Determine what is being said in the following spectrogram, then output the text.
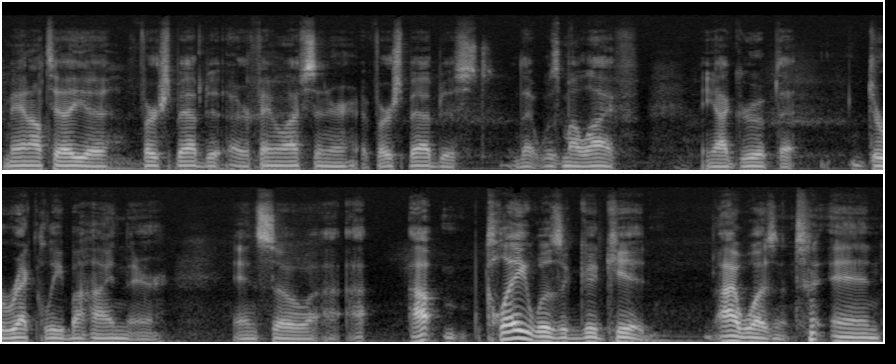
Man, I'll tell you, First Baptist or Family Life Center at First Baptist, that was my life. And I grew up that directly behind there, and so I, I, Clay was a good kid. I wasn't, and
